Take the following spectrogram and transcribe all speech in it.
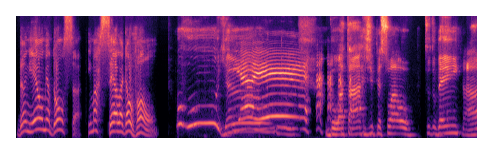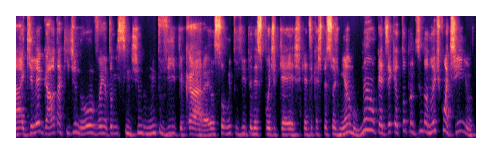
Daniel Mendonça e Marcela Galvão. Uhul! E aí? Boa tarde, pessoal. Tudo bem? Ai, que legal estar tá aqui de novo, hein? Eu estou me sentindo muito VIP, cara. Eu sou muito VIP nesse podcast. Quer dizer que as pessoas me amam? Não, quer dizer que eu estou produzindo a noite com a Tinho.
